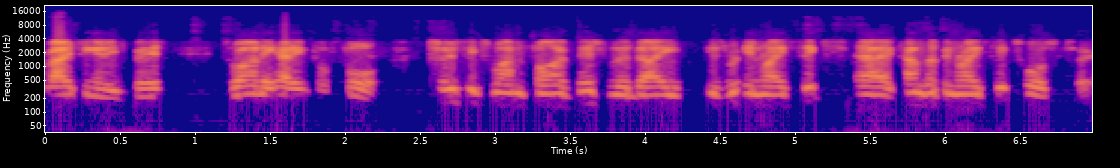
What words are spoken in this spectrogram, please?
racing at his best, so I only had him for fourth. 2615, best of the day, is in race six. Uh, it comes up in race six, horse two.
